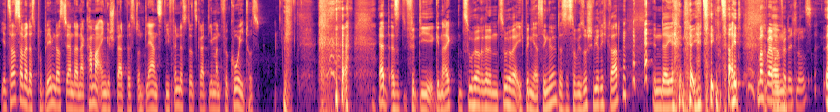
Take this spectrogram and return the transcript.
Jetzt hast du aber das Problem, dass du ja in deiner Kammer eingesperrt bist und lernst. Wie findest du jetzt gerade jemand für Koitus? ja, also für die geneigten Zuhörerinnen und Zuhörer, ich bin ja Single, das ist sowieso schwierig gerade in der, in der jetzigen Zeit. Mach Werbung Ähm, für dich los.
